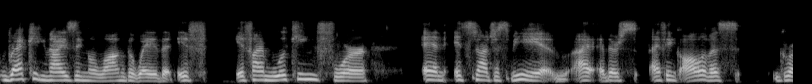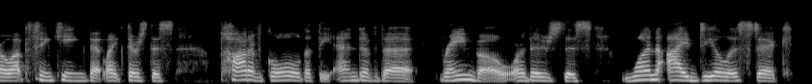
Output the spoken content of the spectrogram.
recognizing along the way that if if I'm looking for and it's not just me I, there's i think all of us grow up thinking that like there's this pot of gold at the end of the rainbow or there's this one idealistic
